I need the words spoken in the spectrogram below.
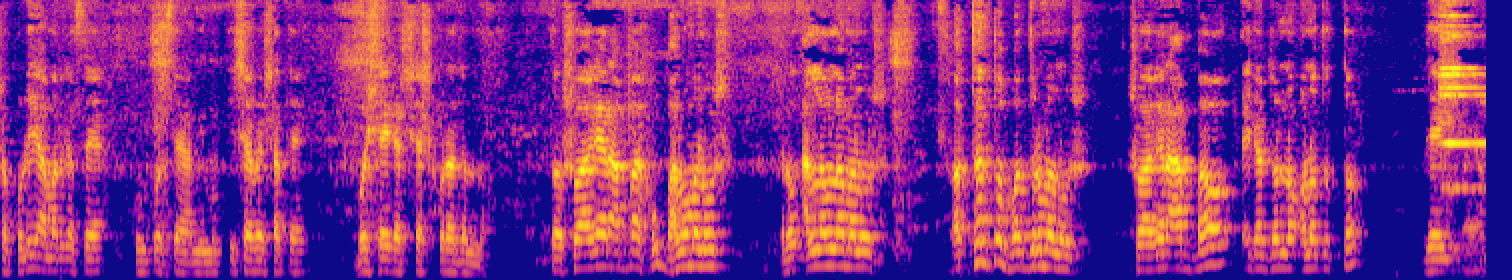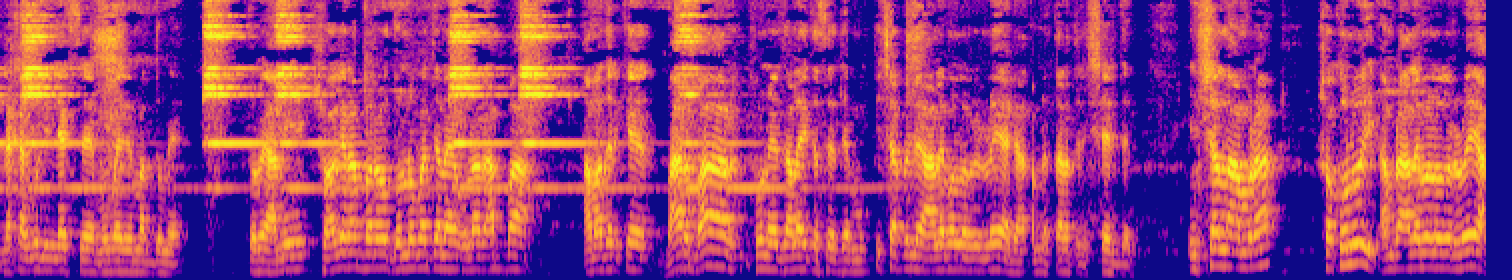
সকলেই আমার কাছে ফোন করছে, আমি মুক্তি সাহেবের সাথে বৈশাখীটা শেষ করার জন্য। তো সোহাগের আব্বা খুব ভালো মানুষ এবং আল্লাহওয়ালা মানুষ, অত্যন্ত ভদ্র মানুষ। সোহাগের আব্বাও এটার জন্য অনতত্ব। যে লেখাগুলি লেখছে মোবাইলের মাধ্যমে। তবে আমি সোহাগের আব্বারও ধন্যবাদ জানাই। ওনার আব্বা আমাদেরকে বারবার ফোনে জ্বালাইতেছে যে মুক্তি সাহেব আলেমালের এটা আপনার তাড়াতাড়ি শেষ দেন। ইনশাল্লাহ আমরা সকলেই, আমরা আলেমালের লইয়া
